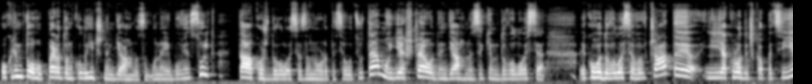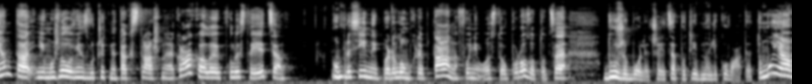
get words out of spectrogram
Окрім того, перед онкологічним діагнозом у неї був інсульт. Також довелося зануритися у цю тему. Є ще один діагноз, з яким довелося якого довелося вивчати, і як родичка пацієнта, і можливо він звучить не так страшно, як рак, але коли стається компресійний перелом хребта на фоні остеопорозу, то це дуже боляче і це потрібно лікувати. Тому я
